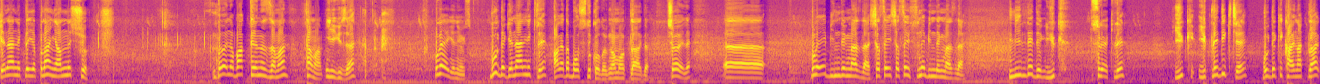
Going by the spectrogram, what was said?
genellikle yapılan yanlış şu. Böyle baktığınız zaman tamam iyi güzel. Buraya geliyoruz. Burada genellikle arada boşluk olur remorklarda. Şöyle eee, buraya bindirmezler. Şaseyi şase üstüne bindirmezler. Mildedir yük sürekli. Yük yükledikçe buradaki kaynaklar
